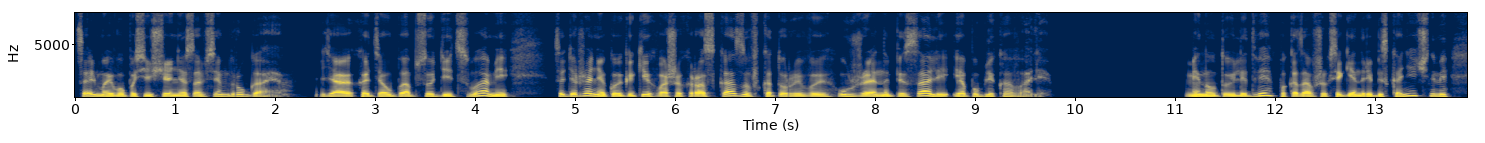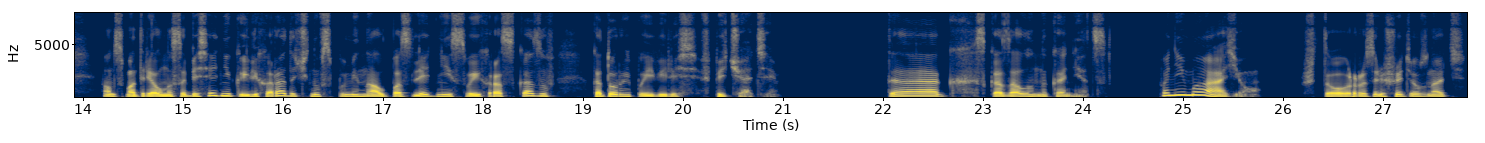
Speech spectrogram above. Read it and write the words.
Цель моего посещения совсем другая. Я хотел бы обсудить с вами содержание кое-каких ваших рассказов, которые вы уже написали и опубликовали. Минуту или две, показавшихся Генри бесконечными, он смотрел на собеседника и лихорадочно вспоминал последние из своих рассказов, которые появились в печати. «Так», — сказал он наконец, — «понимаю». «Что, разрешить узнать?»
